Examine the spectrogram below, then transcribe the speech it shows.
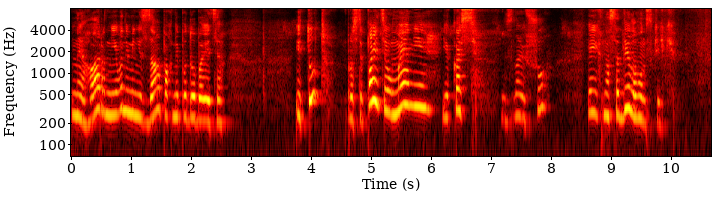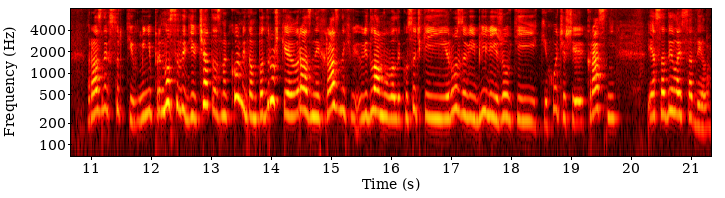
негарні, вони мені запах не подобається. І тут просипається у мене якась, не знаю що. Я їх насадила вон скільки. Разних сортів. Мені приносили дівчата знайомі, там подружки разних, разних відламували кусочки і розові, білі, і жовті, які хочеш, і красні. Я садила і садила.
